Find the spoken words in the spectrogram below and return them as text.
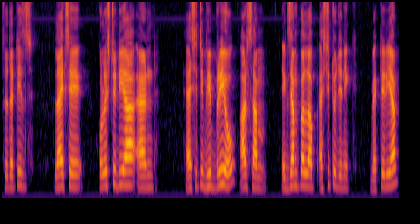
So, that is like say Clostridia and Acetivibrio are some example of acetogenic bacteria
